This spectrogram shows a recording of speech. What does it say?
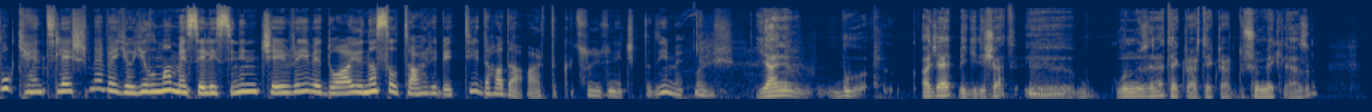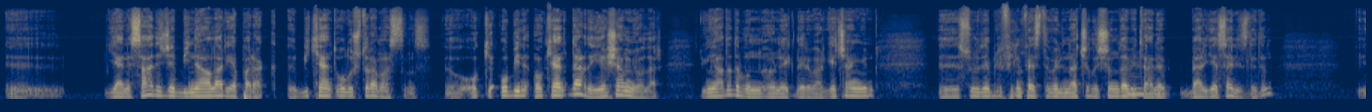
Bu kentleşme ve yayılma meselesinin çevreyi ve doğayı nasıl tahrip ettiği daha da artık su yüzüne çıktı değil mi Barış? Yani bu acayip bir gidişat. Ee, bunun üzerine tekrar tekrar düşünmek lazım. Ee, yani sadece binalar yaparak e, bir kent oluşturamazsınız. Ee, o, o, o kentlerde yaşamıyorlar. Dünyada da bunun örnekleri var. Geçen gün e, Sürdürülebilir Film Festivali'nin açılışında bir tane belgesel izledim. E,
